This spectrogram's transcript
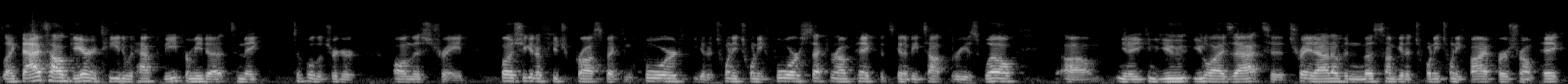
Like that's how guaranteed it would have to be for me to to make to pull the trigger on this trade. Plus, you get a future prospect in Ford. You get a 2024 second round pick that's going to be top three as well. Um, you know, you can u- utilize that to trade out of and most time get a 2025 first round pick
